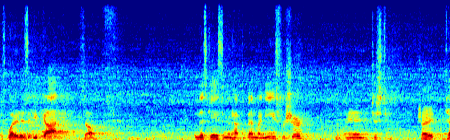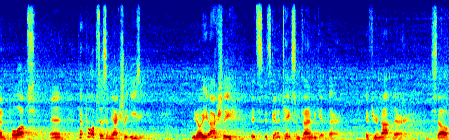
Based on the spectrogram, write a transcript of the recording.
with what it is that you've got. So, in this case, I'm gonna have to bend my knees for sure, and just try 10 pull-ups, and 10 pull-ups isn't actually easy. You know, you actually, it's, it's gonna take some time to get there if you're not there. So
